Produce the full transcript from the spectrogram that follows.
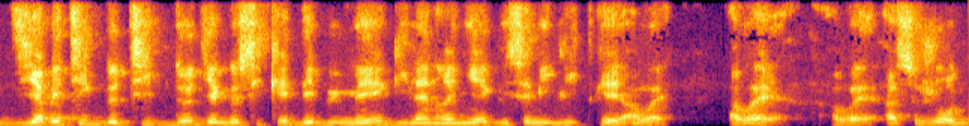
Diabétique de type 2 diagnostiqué début mai, Guylaine Régnier, glycémie glyquée. Ah ouais, ah ouais, ah ouais, à ce jour,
